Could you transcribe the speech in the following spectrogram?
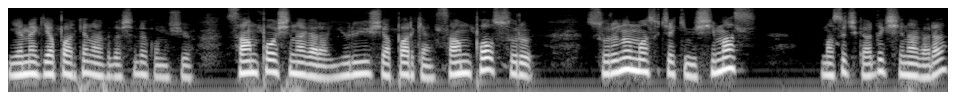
Yemek yaparken arkadaşıyla konuşuyor. Sampo shinagara. Yürüyüş yaparken. Sampo suru. Surunun masu çekimi shimas. Masu çıkardık shinagara.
